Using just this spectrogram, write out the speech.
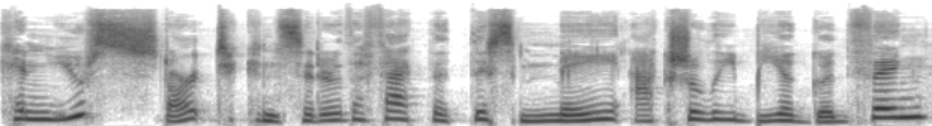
can you start to consider the fact that this may actually be a good thing?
